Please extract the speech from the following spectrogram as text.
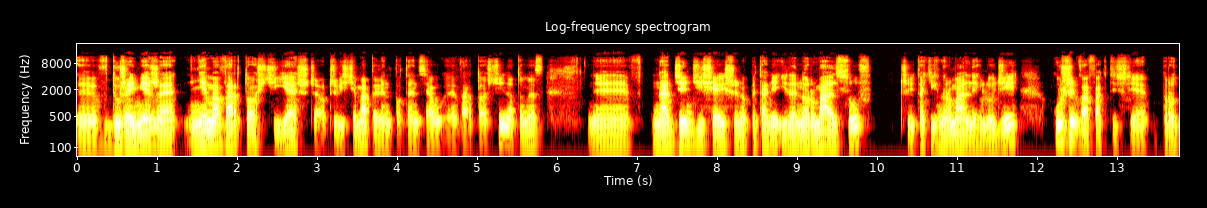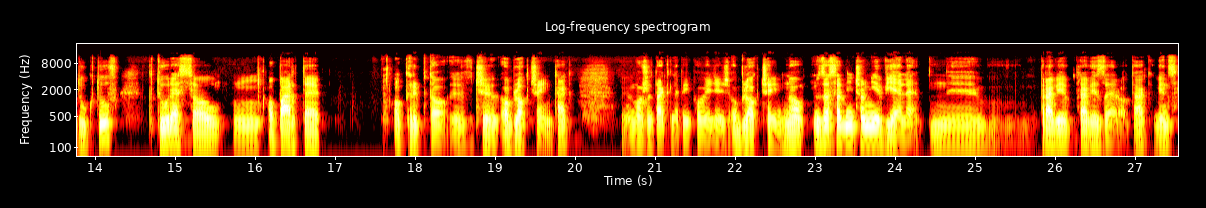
e, w dużej mierze nie ma wartości jeszcze. Oczywiście ma pewien potencjał e, wartości, natomiast e, na dzień dzisiejszy no pytanie, ile normalsów, czyli takich normalnych ludzi, używa faktycznie produktów, które są mm, oparte o krypto, czy o blockchain, tak? Może tak lepiej powiedzieć, o blockchain. No, zasadniczo niewiele, prawie, prawie zero, tak? Więc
